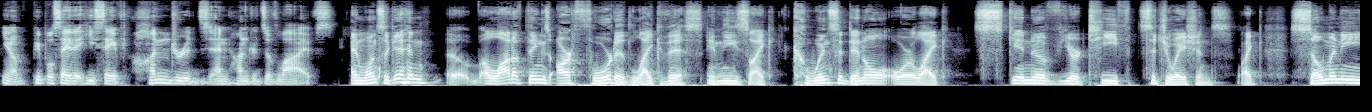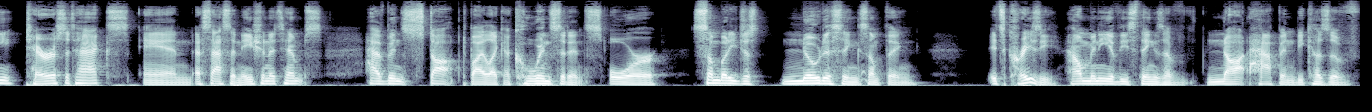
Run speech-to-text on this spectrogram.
You know, people say that he saved hundreds and hundreds of lives. And once again, uh, a lot of things are thwarted like this in these like coincidental or like skin of your teeth situations. Like so many terrorist attacks and assassination attempts have been stopped by like a coincidence or somebody just noticing something. It's crazy how many of these things have not happened because of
